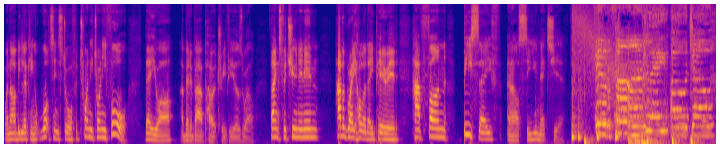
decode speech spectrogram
when I'll be looking at what's in store for 2024. There you are, a bit of bad poetry for you as well. Thanks for tuning in. Have a great holiday period. Have fun, be safe, and I'll see you next year. Feel the fun. Play Ojo.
